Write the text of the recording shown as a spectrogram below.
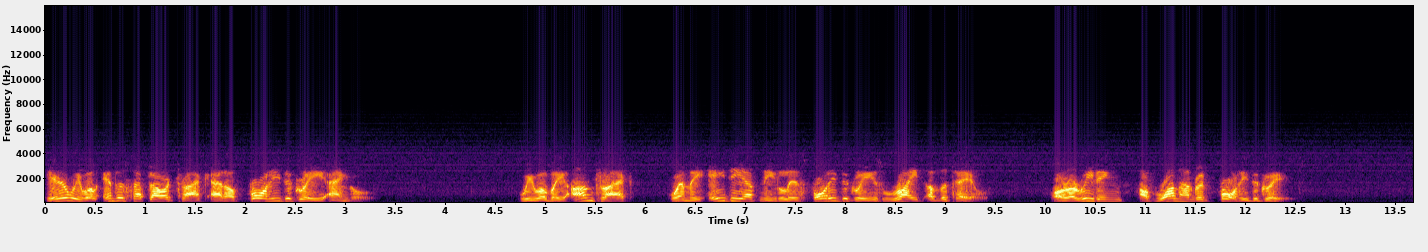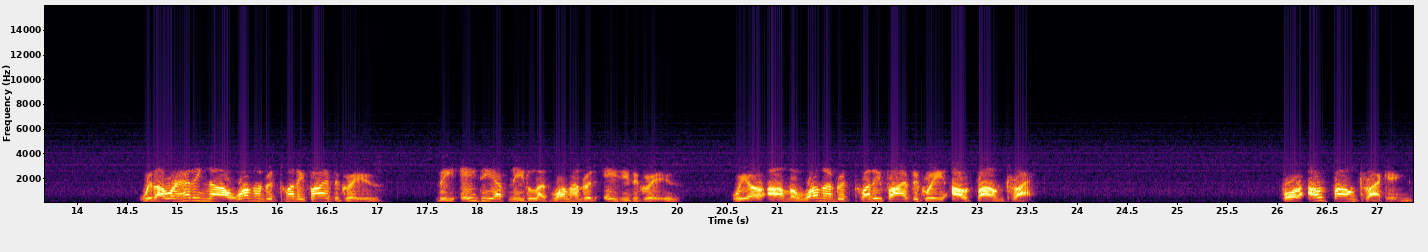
Here we will intercept our track at a 40 degree angle. We will be on track when the ADF needle is 40 degrees right of the tail, or a reading of 140 degrees. With our heading now 125 degrees, the ADF needle at 180 degrees, we are on the 125 degree outbound track. For outbound tracking,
